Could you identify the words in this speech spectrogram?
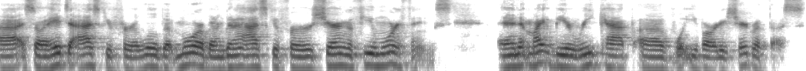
Uh, so I hate to ask you for a little bit more, but I'm going to ask you for sharing a few more things, and it might be a recap of what you've already shared with us.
